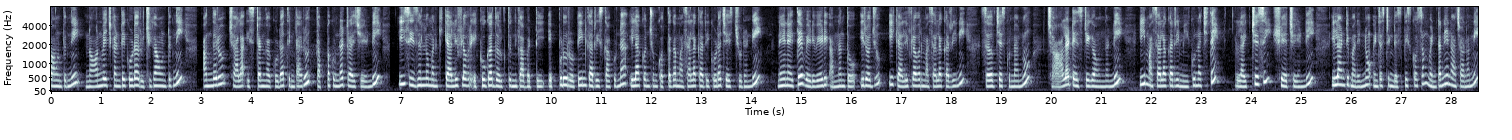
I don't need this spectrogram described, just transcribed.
బాగుంటుంది. నాన్ వెజ్ కంటే కూడా రుచిగా ఉంటుంది. అందరూ చాలా ఇష్టంగా కూడా తింటారు. తప్పకుండా ట్రై చేయండి. ఈ సీజన్లో మనకి క్యాలీఫ్లవర్ ఎక్కువగా దొరుకుతుంది కాబట్టి ఎప్పుడు రొటీన్ కర్రీస్ కాకుండా ఇలా కొంచెం కొత్తగా మసాలా కర్రీ కూడా చేసి చూడండి. నేనైతే వేడివేడి అన్నంతో ఈరోజు ఈ క్యాలీఫ్లవర్ మసాలా కర్రీని సర్వ్ చేసుకున్నాను. చాలా టేస్టీగా ఉందండి. ఈ మసాలా కర్రీ మీకు నచ్చితే లైక్ చేసి షేర్ చేయండి. ఇలాంటి మరెన్నో ఇంట్రెస్టింగ్ రెసిపీస్ కోసం వెంటనే నా ఛానల్ని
